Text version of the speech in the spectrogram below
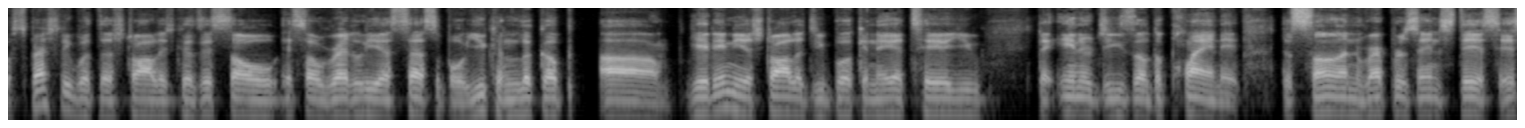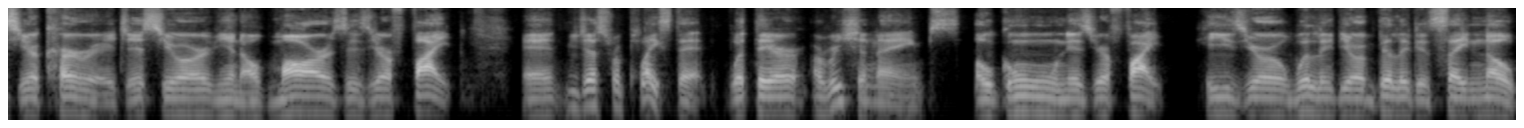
especially with astrology because it's so it's so readily accessible. You can look up, uh, get any astrology book, and they'll tell you the energies of the planet. The sun represents this. It's your courage. It's your you know Mars is your fight, and you just replace that with their Orisha names. Ogun is your fight. He's your willing your ability to say no.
